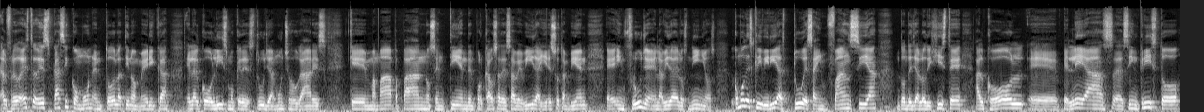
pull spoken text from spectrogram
Alfredo, esto es casi común en toda Latinoamérica, el alcoholismo que destruye a muchos hogares, que mamá, papá no se entienden por causa de esa bebida y eso también eh, influye en la vida de los niños. ¿Cómo describirías tú esa infancia donde ya lo dijiste, alcohol, eh, peleas, eh, sin Cristo?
